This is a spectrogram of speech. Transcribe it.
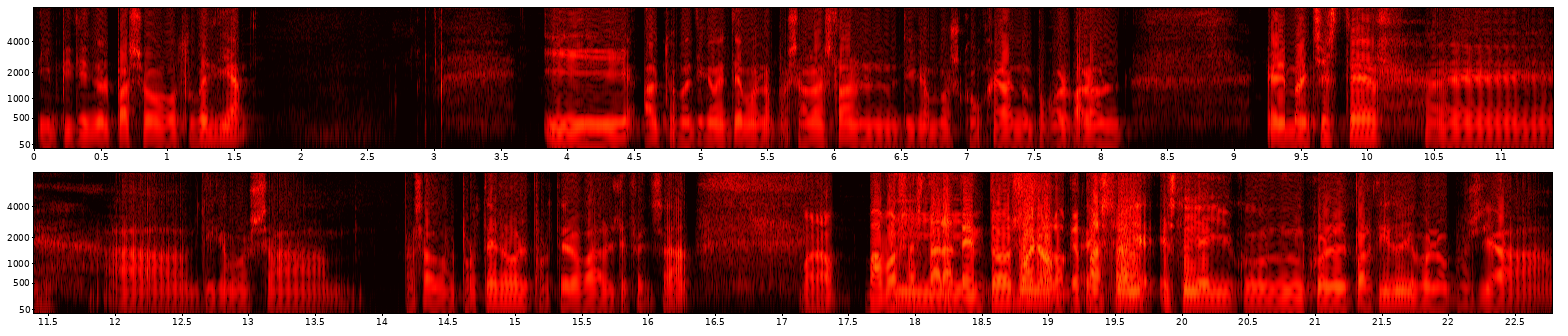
impidiendo el paso Zubeldia y automáticamente, bueno, pues ahora están, digamos, congelando un poco el balón. El Manchester, eh, ha, digamos, ha pasado al portero, el portero va al defensa. Bueno, vamos a estar atentos bueno, a lo que pasa. Estoy, estoy ahí con, con el partido y bueno, pues ya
